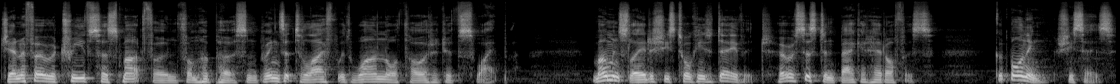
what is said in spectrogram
Jennifer retrieves her smartphone from her purse and brings it to life with one authoritative swipe. Moments later, she's talking to David, her assistant back at head office. Good morning, she says.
